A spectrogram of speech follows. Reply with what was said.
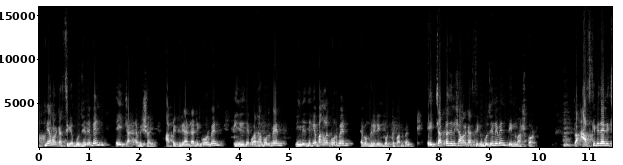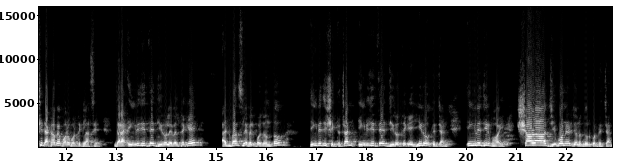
আপনি আমার কাছ থেকে বুঝে নেবেন এই চারটা বিষয়। আপনি ফ্রি হ্যান্ড রাইটিং করবেন, ইংরেজিতে কথা বলবেন, ইংরেজি থেকে বাংলা করবেন এবং রিডিং করতে পারবেন। এই চারটা জিনিস আমার কাছ থেকে বুঝে নেবেন তিন মাস পর। তো আজকে বিদায় নিচ্ছি, দেখা হবে পরবর্তী ক্লাসে যারা ইংরেজিতে জিরো লেভেল থেকে অ্যাডভান্স লেভেল পর্যন্ত ইংরেজি শিখতে চান, ইংরেজিতে জিরো থেকে হিরো হতে চান, ইংরেজির ভয় সারা জীবনের জন্য দূর করতে চান,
